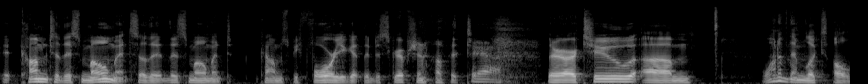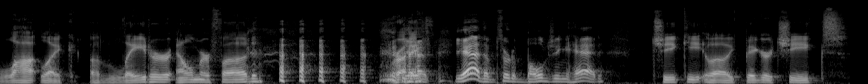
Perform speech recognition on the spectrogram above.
it come to this moment, so that this moment comes before you get the description of it. Yeah. There are two. Um, one of them looks a lot like a later Elmer Fudd, right? Yes. Yeah, the sort of bulging head. Cheeky, like bigger cheeks.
